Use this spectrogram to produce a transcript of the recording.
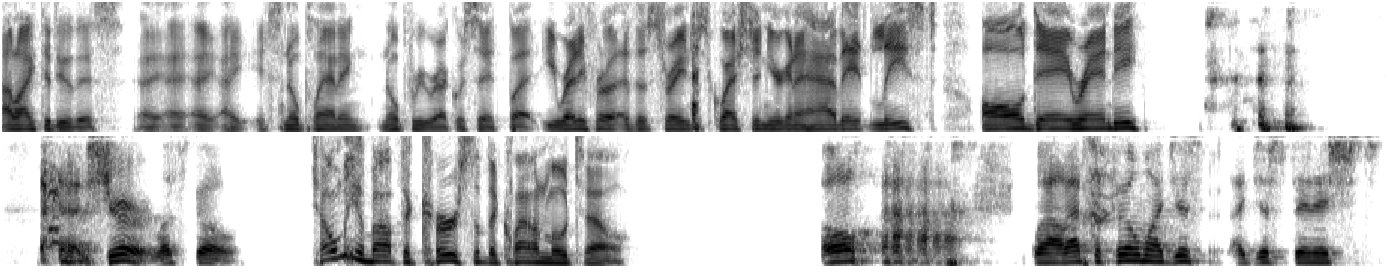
I like to do this. I, I, I it's no planning, no prerequisite. But you ready for the strangest question you're going to have at least all day, Randy? sure, let's go. Tell me about the Curse of the Clown Motel. Oh, well, that's a film I just I just finished.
